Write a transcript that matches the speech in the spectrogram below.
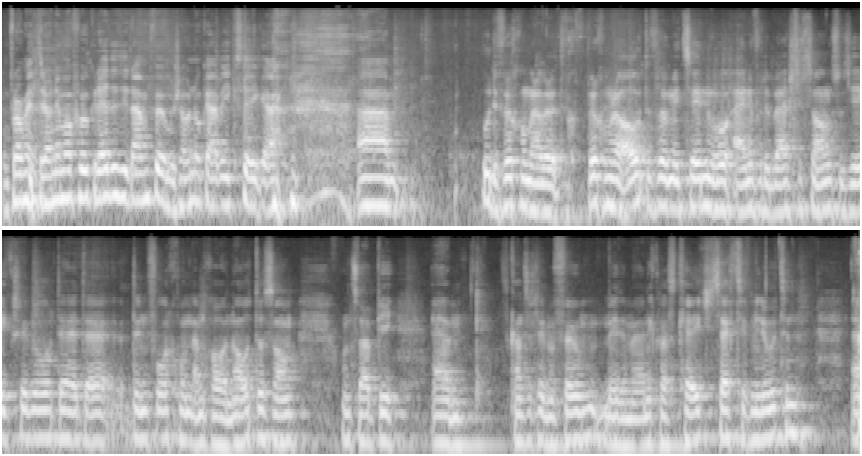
Und vor allem hat er auch nicht mal viel geredet in diesem Film, ist auch noch gäbig gell? ähm, Gut, dafür kommt mir aber dafür kommt mir ein Autofilm mit Sinn, wo einer der besten Songs, die je geschrieben wurde, hat, äh, drin vorkommt, nämlich auch ein Autosong. Und zwar bei ähm, das ganz schlimme Film mit dem äh, Nicolas Cage, 60 Minuten. Ähm,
